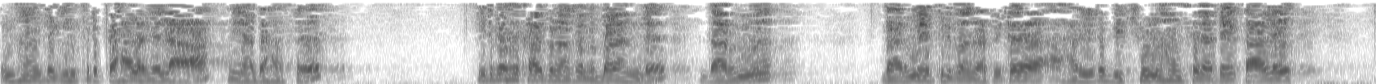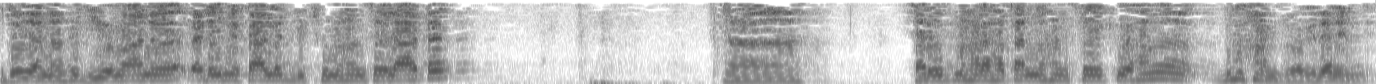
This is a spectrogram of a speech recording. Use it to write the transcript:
උන්වහන්සේගේ හිතට පහළ වෙලා මේ අදහස ඊට පස්සේ කල්පනා කරලා බලන්න ධර්ම ධර්මයේ පිළිබඳ අපිට හරියට භික්ෂුන් වහන්සේලාට ඒ කාලේ බුදුරජාණන් වහන්සේ ජීවමානව වැඩ ඉන්න කාලේ භික්ෂුන් වහන්සේලාට සරියුත් මහ රහතන් වහන්සේ කිව්වහම බුදුහාමුදුරුවෝගේ දැනෙන්නේ.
